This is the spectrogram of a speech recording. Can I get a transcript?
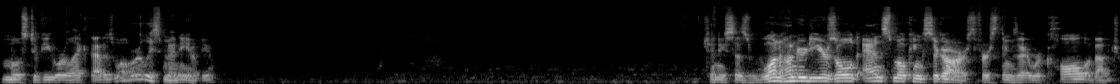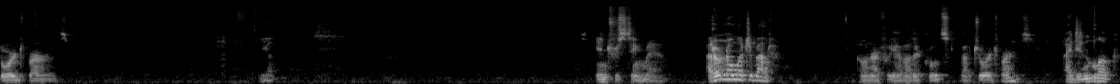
most of you are like that as well, or at least many of you. Jenny says 100 years old and smoking cigars. First things I recall about George Burns. Yep. Interesting man. I don't know much about him. I wonder if we have other quotes about George Burns. I didn't look.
